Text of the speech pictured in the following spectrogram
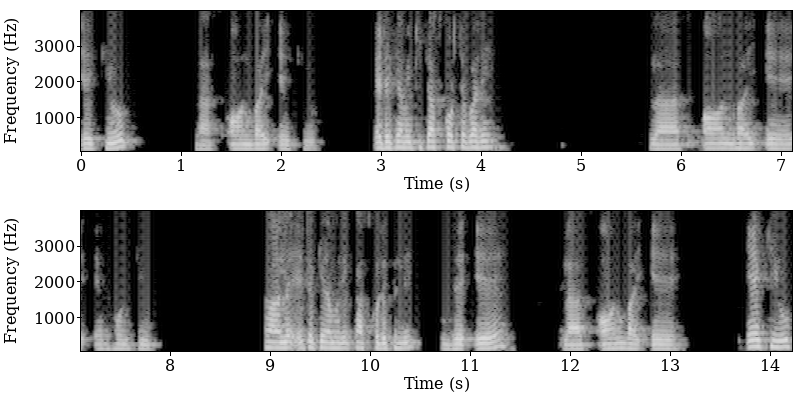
A cube plus one by A cube এটাকে আমি কি কাজ করতে পারি? প্লাস ওয়ান বাই এ এর হোল কিউব তাহলে এটাকে আমি কাজ করে ফেলি যে A plus one by A A cube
